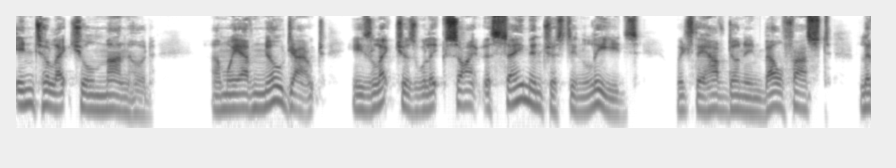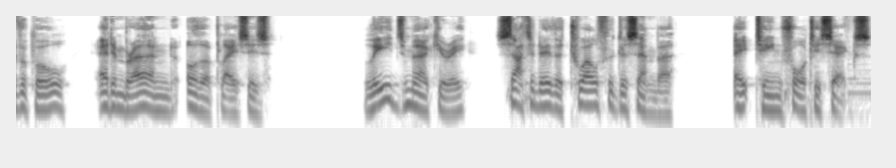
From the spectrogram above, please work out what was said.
intellectual manhood, and we have no doubt his lectures will excite the same interest in Leeds which they have done in Belfast, Liverpool, Edinburgh, and other places. Leeds Mercury, Saturday, the 12th of December, 1846.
